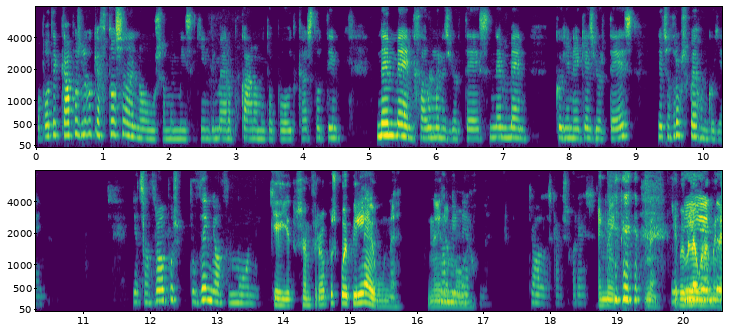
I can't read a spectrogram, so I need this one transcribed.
Οπότε κάπως λίγο και αυτό σαν εννοούσαμε εμείς εκείνη τη μέρα που κάναμε το podcast, ότι ναι μεν χαρούμενες γιορτές, ναι μεν οικογενειακές γιορτές, για τους ανθρώπους που έχουν οικογένεια. Για τους ανθρώπους που δεν νιώθουν μόνοι Και για τους ανθρώπους που επιλέγουν να είναι να μην μόνοι. έχουν. Κιόλας κάποιες φορές. Εννοείται, ναι. Και Γιατί επιβλέπουν να η μην έχουν.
